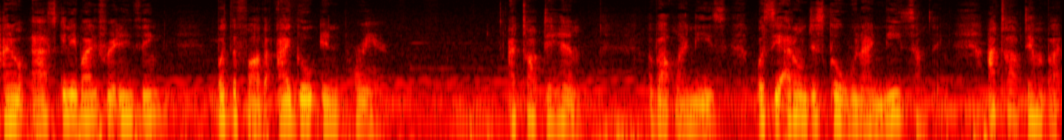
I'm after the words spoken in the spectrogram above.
I don't ask anybody for anything but the Father. I go in prayer. I talk to Him. about my needs. But see, I don't just go when I need something. I talk to him about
